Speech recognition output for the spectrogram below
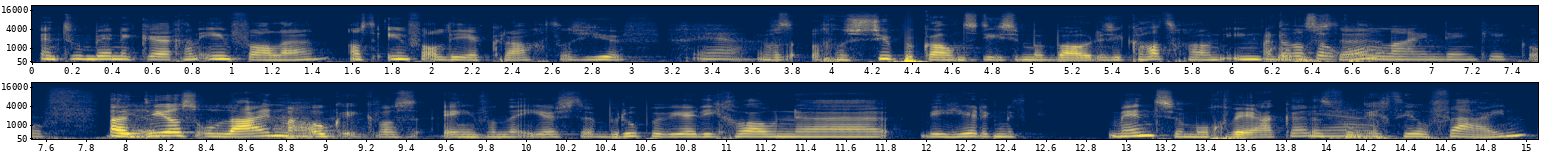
En toen ben ik eh, gaan invallen als invalleerkracht, als juf. Ja. Dat was echt een superkans die ze me boden. Dus ik had gewoon Maar inkomsten. dat was ook online, denk ik. Of Uh, deels online, maar Oh. ook ik was een van de eerste beroepen weer die gewoon eh, weer heerlijk met mensen mocht werken. Dat Ja. vond ik echt heel fijn.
